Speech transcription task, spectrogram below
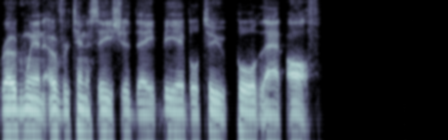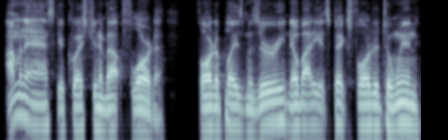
road win over Tennessee should they be able to pull that off. I'm going to ask a question about Florida. Florida plays Missouri. Nobody expects Florida to win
